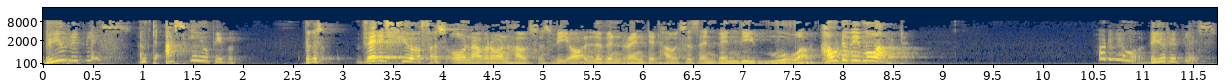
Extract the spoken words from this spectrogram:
Do you replace? I'm asking you people. Because very few of us own our own houses. We all live in rented houses and when we move out, how do we move out? How do you move? Do you replace?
